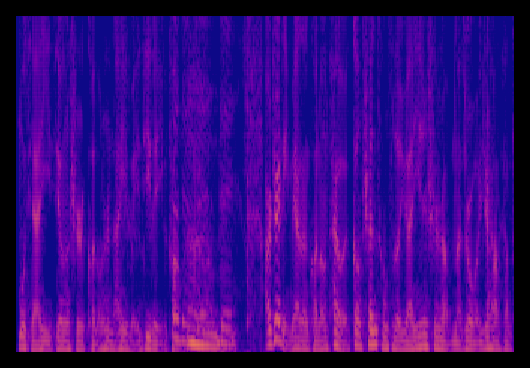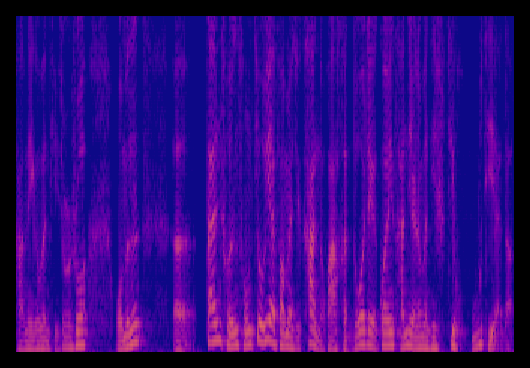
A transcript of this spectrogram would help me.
目前已经是可能是难以为继的一个状态。对对对对。而这里面呢，可能它有更深层次的原因是什么呢？就是我一直想想谈的一个问题，就是说我们呃，单纯从就业方面去看的话，很多这个关于残疾人的问题是几乎无解的。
